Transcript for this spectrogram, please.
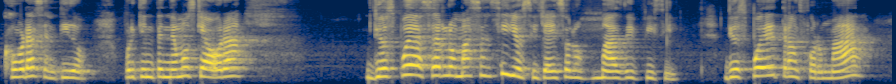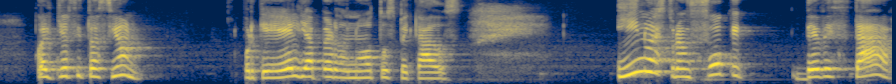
cobra sentido, porque entendemos que ahora Dios puede hacer lo más sencillo si ya hizo lo más difícil. Dios puede transformar cualquier situación, porque Él ya perdonó tus pecados. Y nuestro enfoque debe estar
